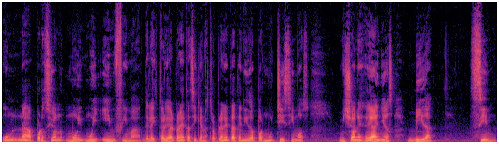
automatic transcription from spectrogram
una porción muy muy ínfima de la historia del planeta, así que nuestro planeta ha tenido por muchísimos millones de años vida sin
